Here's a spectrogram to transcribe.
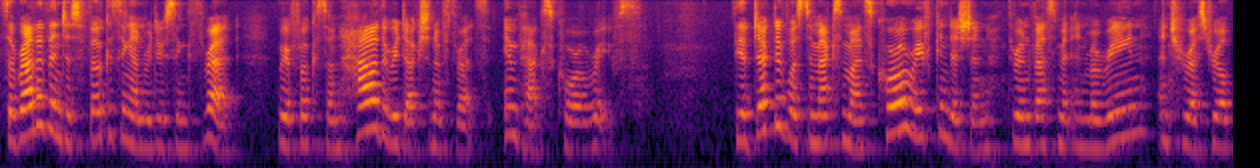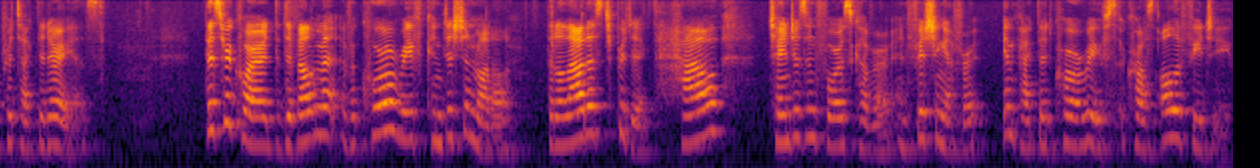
So rather than just focusing on reducing threat, we are focused on how the reduction of threats impacts coral reefs. The objective was to maximize coral reef condition through investment in marine and terrestrial protected areas. This required the development of a coral reef condition model that allowed us to predict how changes in forest cover and fishing effort impacted coral reefs across all of Fiji.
